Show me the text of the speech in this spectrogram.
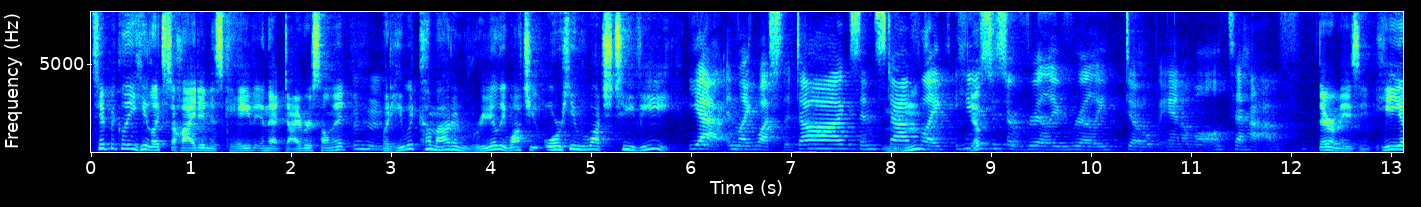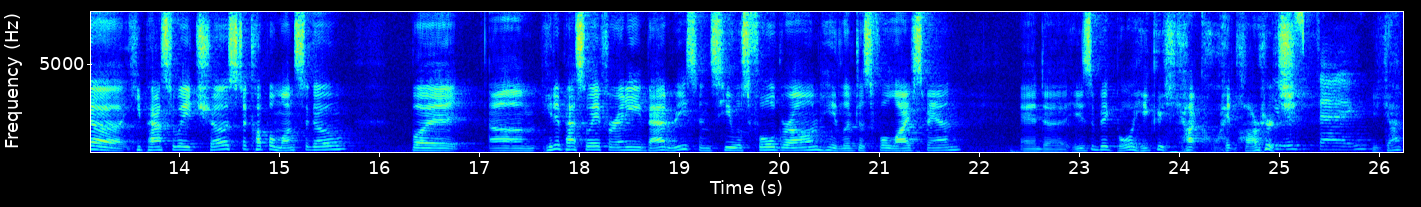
typically he likes to hide in his cave in that diver's helmet, Mm-hmm. but he would come out and really watch you, or he would watch TV. Yeah, and like watch the dogs and stuff. Mhm. Like he Yep. was just a really, really dope animal to have. They're amazing. He uh he passed away just a couple months ago, but um, he didn't pass away for any bad reasons. He was full grown. He lived his full lifespan, and uh, he's a big boy. He, he got quite large. He was big. He got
